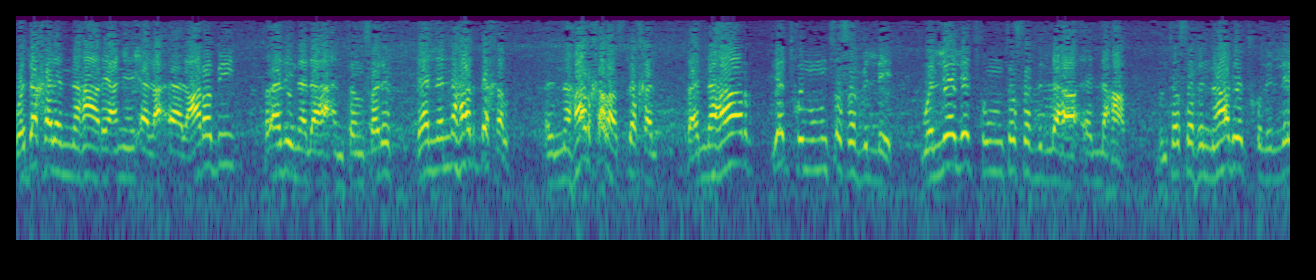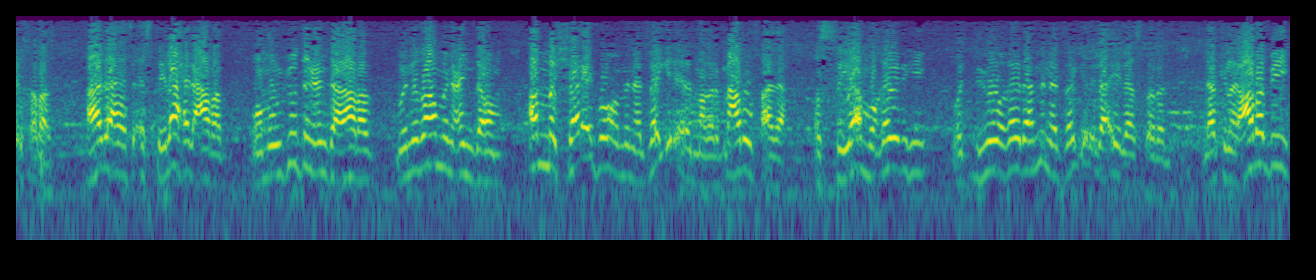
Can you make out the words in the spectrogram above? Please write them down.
ودخل النهار يعني العربي فأذن لها أن تنصرف لأن النهار دخل. النهار خلاص دخل فالنهار يدخل من منتصف الليل والليل يدخل من منتصف النهار. منتصف النهار يدخل الليل خلاص. هذا اصطلاح العرب وموجود عند العرب ونظام عندهم. أما الشرع فهو من الفجر إلى المغرب. معروف هذا. الصيام وغيره والديو وغيرها من الفجر إلى إلى الصرد لكن العربي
